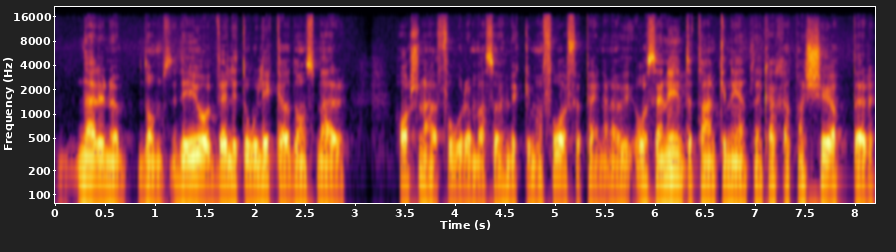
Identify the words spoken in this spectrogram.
när det, nu, de, det är ju väldigt olika de som är, har sådana här forum, alltså hur mycket man får för pengarna. Och sen är ju inte tanken egentligen kanske att man köper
